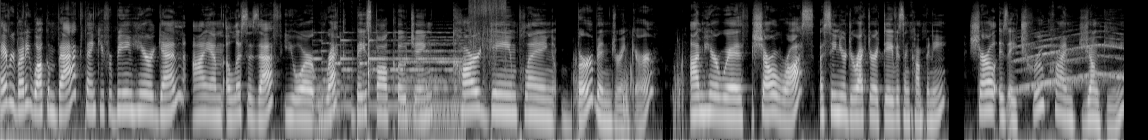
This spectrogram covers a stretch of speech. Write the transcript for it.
Hey, everybody, welcome back. Thank you for being here again. I am Alyssa Zeff, your rec baseball coaching, card game playing bourbon drinker. I'm here with Cheryl Ross, a senior director at Davis and Company. Cheryl is a true crime junkie,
